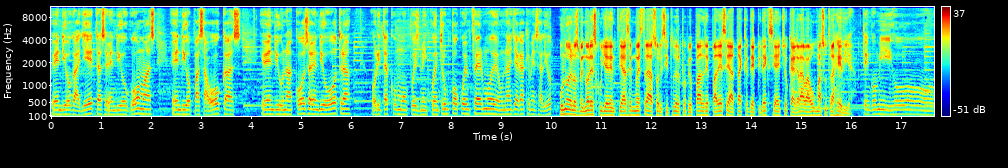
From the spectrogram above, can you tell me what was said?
he vendido galletas, he vendido gomas, he vendido pasabocas, he vendido una cosa, he vendido otra. Ahorita como pues me encuentro un poco enfermo de una llaga que me salió. Uno de los menores cuya identidad se muestra a solicitud del propio padre padece ataques de epilepsia, hecho que agrava aún más su tragedia. Tengo mi hijo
